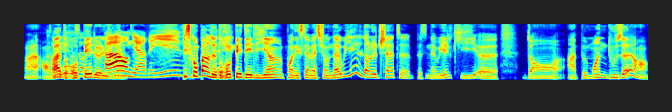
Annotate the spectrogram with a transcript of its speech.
Voilà, on va dropper le pas, lien. on y arrive. Puisqu'on parle de dropper des liens, point d'exclamation, Nawiel dans le chat, euh, parce que Nawiel qui, euh, dans un peu moins de 12 heures,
